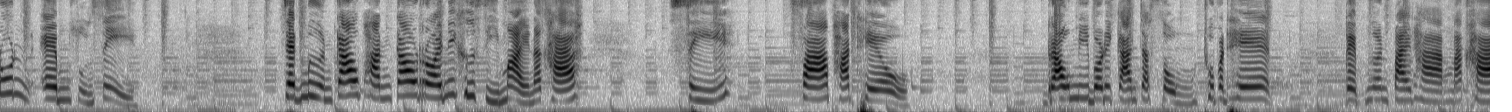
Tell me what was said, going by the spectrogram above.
รุ่น M04 79,900 นี่คือสีใหม่นะคะ สีฟ้าพาสเทล เรามีบริการจัดส่งทั่วประเทศ เก็บเงินปลายทางนะคะ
